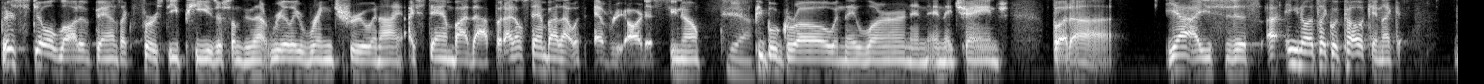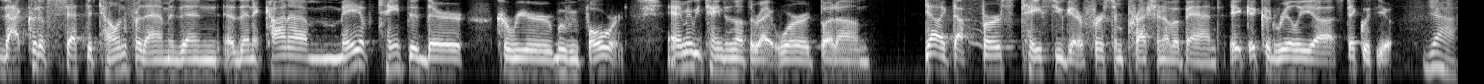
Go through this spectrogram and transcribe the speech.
there's still a lot of bands like first EPs or something that really ring true, and I I stand by that. But I don't stand by that with every artist. You know Yeah. people grow and they learn and, and they change. But uh, yeah, I used to just, uh, you know, it's like with Pelican, like that could have set the tone for them, and then then it kind of may have tainted their career moving forward. And maybe taint is not the right word, but um, yeah, like that first taste you get or first impression of a band, it, it could really uh, stick with you. Yeah,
